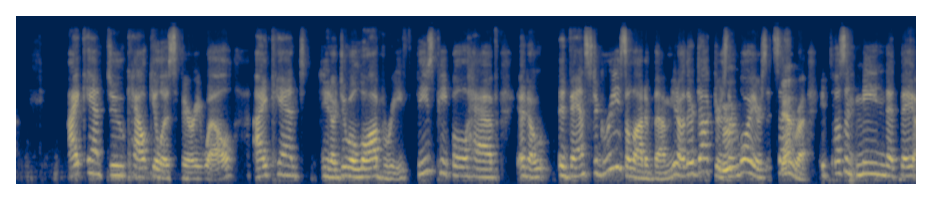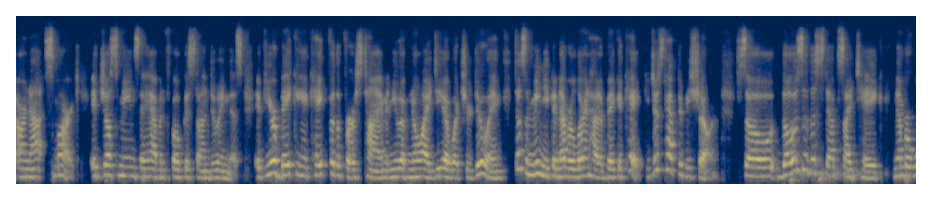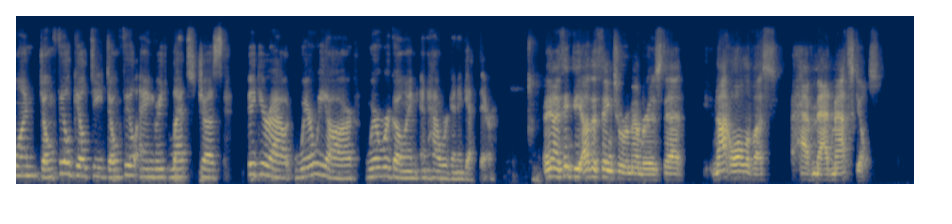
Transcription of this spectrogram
I can't do calculus very well. I can't you know do a law brief these people have you know advanced degrees a lot of them you know they're doctors mm-hmm. they're lawyers etc yeah. it doesn't mean that they are not smart. It just means they haven't focused on doing this. If you're baking a cake for the first time and you have no idea what you're doing doesn't mean you can never learn how to bake a cake. You just have to be shown. So those are the steps i take. Number one don't feel guilty don't feel angry. Let's just figure out where we are where we're going and how we're going to get there and I think the other thing to remember is that not all of us have mad math skills.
